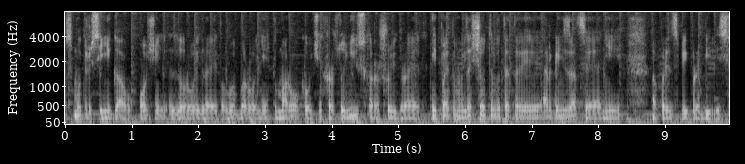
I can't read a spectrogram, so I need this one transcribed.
смотришь, Сенегал очень здорово играет в обороне, Марокко очень хорошо, Тунис хорошо играет. И поэтому за счет вот этой организации они, в принципе, и пробились.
